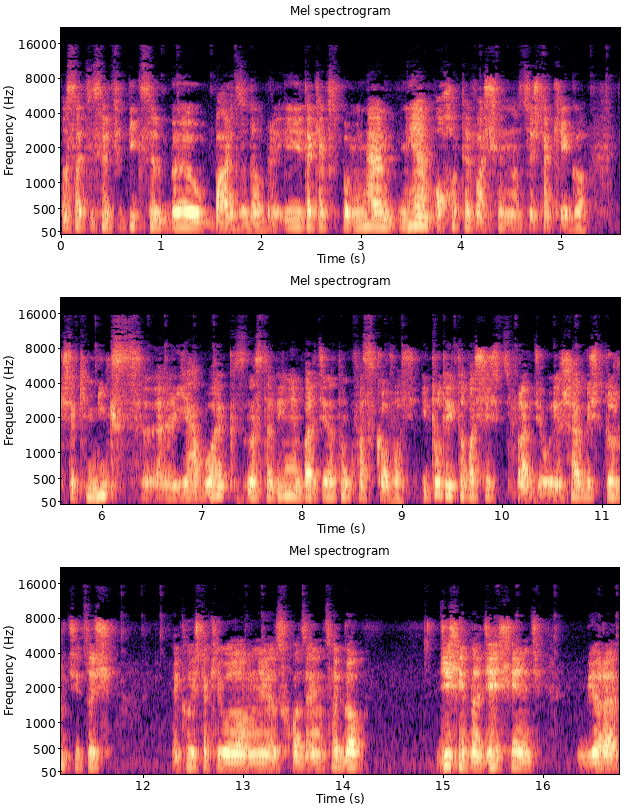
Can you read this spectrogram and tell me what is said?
Ostatni selfie pixel był bardzo dobry i tak jak wspominałem, miałem ochotę właśnie na coś takiego. Jakiś taki miks e, jabłek z nastawieniem bardziej na tą kwaskowość. I tutaj to właśnie się sprawdziło. Jeszcze jakby się dorzucić coś jakiegoś takiego nie wiem, schładzającego 10 na 10 biorę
